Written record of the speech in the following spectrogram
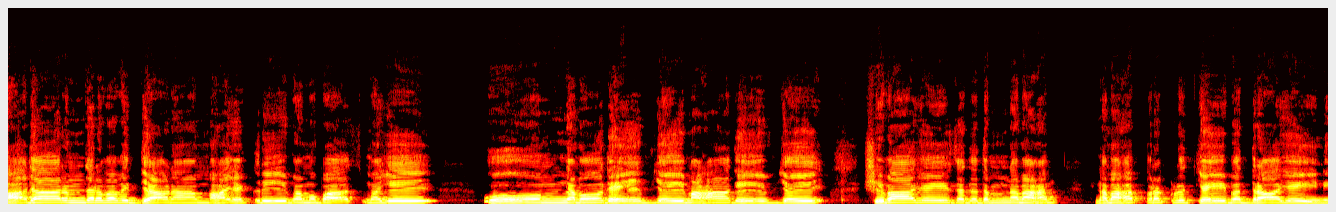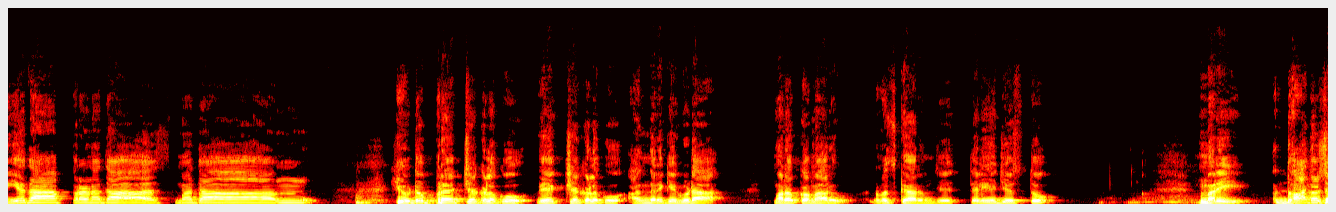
ఆధారం సర్వ విద్యానాం హయగ్రీవముపాస్మయే ఓం నమో దేవ్యై మహాదేవ్యై. శివాయై సతతం నమ. నమ ప్రకృత్యై భద్రాయై నియతా ప్రణతాస్మతాం యూట్యూబ్ ప్రేక్షకులకు వీక్షకులకు అందరికీ కూడా మరొక మారు నమస్కారం చే తెలియజేస్తూ మరి ద్వాదశ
